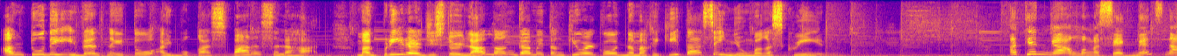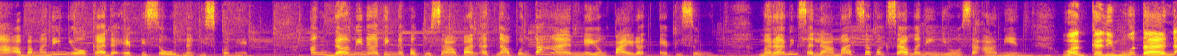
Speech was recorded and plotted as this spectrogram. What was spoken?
Ang two-day event na ito ay bukas para sa lahat. Mag-pre-register lamang gamit ang QR code na makikita sa inyong mga screen. At yan nga ang mga segments na aabangan ninyo kada episode ng Isconnect. Ang dami nating napag-usapan at napuntahan ngayong pilot episode. Maraming salamat sa pagsama ninyo sa amin. Huwag kalimutan,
